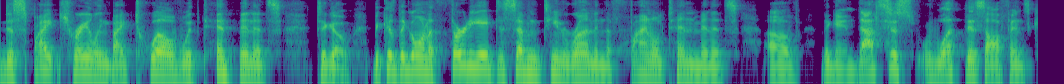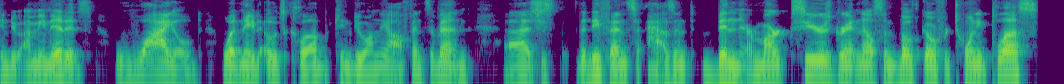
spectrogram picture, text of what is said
despite trailing by 12 with 10 minutes to go because they go on a 38 to 17 run in the final 10 minutes of the game. That's just what this offense can do. I mean, it is wild what Nate Oats' club can do on the offensive end. Uh, it's just the defense hasn't been there. Mark Sears, Grant Nelson both go for 20 plus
